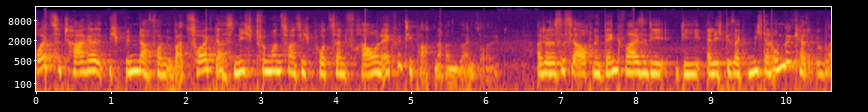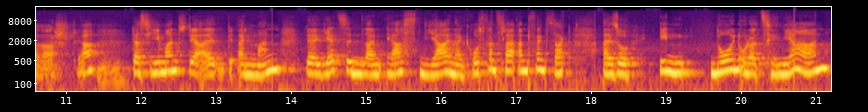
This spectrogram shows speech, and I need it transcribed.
heutzutage, ich bin davon überzeugt, dass nicht 25% Frauen Equity-Partnerin sein sollen. Also das ist ja auch eine Denkweise, die, die ehrlich gesagt mich dann umgekehrt überrascht. Ja? Mhm. Dass jemand, der ein Mann, der jetzt in seinem ersten Jahr in der Großkanzlei anfängt, sagt, also in neun oder zehn Jahren,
